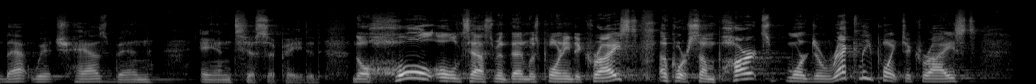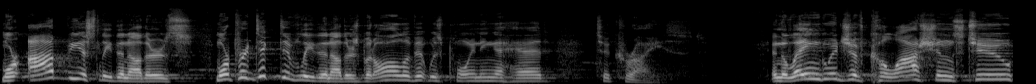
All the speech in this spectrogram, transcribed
that which has been anticipated. The whole Old Testament then was pointing to Christ. Of course, some parts more directly point to Christ, more obviously than others, more predictively than others, but all of it was pointing ahead to Christ. In the language of Colossians 2,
